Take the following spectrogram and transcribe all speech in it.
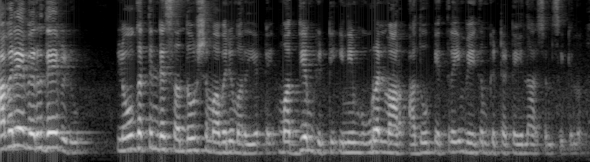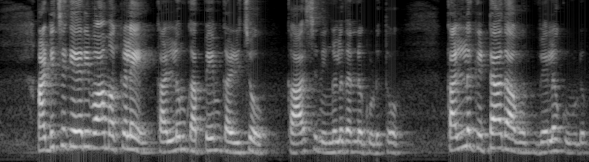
അവരെ വെറുതെ വിടൂ. ലോകത്തിന്റെ സന്തോഷം അവരും അറിയട്ടെ. മദ്യം കിട്ടി ഇനി ഹൂറന്മാർ അതും എത്രയും വേഗം കിട്ടട്ടെ എന്ന് ആശംസിക്കുന്നു. അടിച്ചു കയറി വാ മക്കളെ. കള്ളും കപ്പയും കഴിച്ചോ? കാശ് നിങ്ങൾ തന്നെ കൊടുത്തോ? കള്ള് കിട്ടാതാവും വില കൂടും.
